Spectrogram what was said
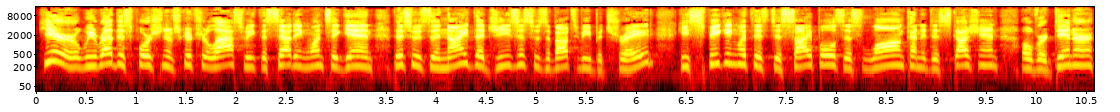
Here, we read this portion of scripture last week, the setting once again. This was the night that Jesus was about to be betrayed. He's speaking with his disciples, this long kind of discussion over dinner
